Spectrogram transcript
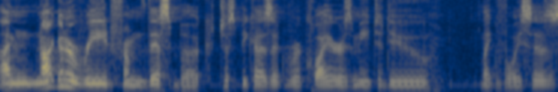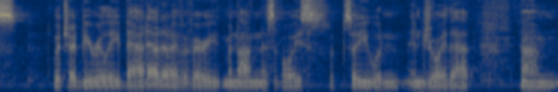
I'm not going to read from this book just because it requires me to do like voices, which I'd be really bad at. I have a very monotonous voice, so you wouldn't enjoy that. Um,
